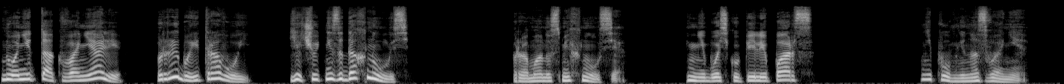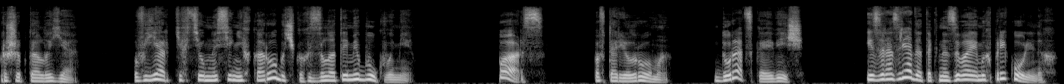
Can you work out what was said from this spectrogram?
но они так воняли, рыбой и травой. Я чуть не задохнулась». Роман усмехнулся. «Небось, купили парс?» «Не помню название», — прошептала я. «В ярких темно-синих коробочках с золотыми буквами». «Парс», — повторил Рома. «Дурацкая вещь. Из разряда так называемых прикольных.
